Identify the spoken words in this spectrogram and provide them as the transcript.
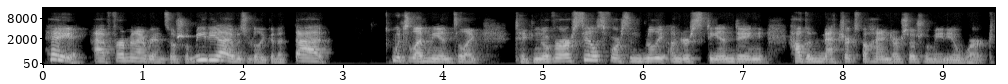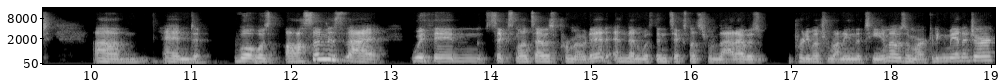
hey, at Furman, I ran social media. I was really good at that which led me into like taking over our Salesforce and really understanding how the metrics behind our social media worked. Um, and what was awesome is that within six months I was promoted, and then within six months from that I was pretty much running the team. I was a marketing manager,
